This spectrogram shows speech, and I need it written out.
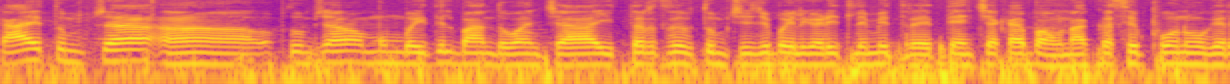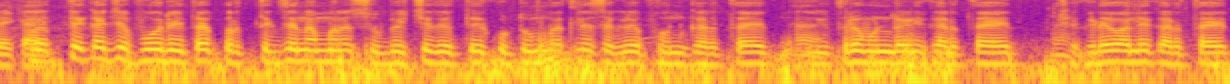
काय तुमच्या अं, तुमच्या मुंबईतील बांधवांच्या इतर तुमचे जे बैलगाडीतले मित्र आहेत त्यांच्या काय भावना कसे फोन वगैरे काय? प्रत्येकाचे फोन येतात प्रत्येकजण आम्हाला शुभेच्छा देते कुटुंबातले सगळे फोन करतायत हां. मित्रमंडळी करतायत शेकडेवाले करतायत.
